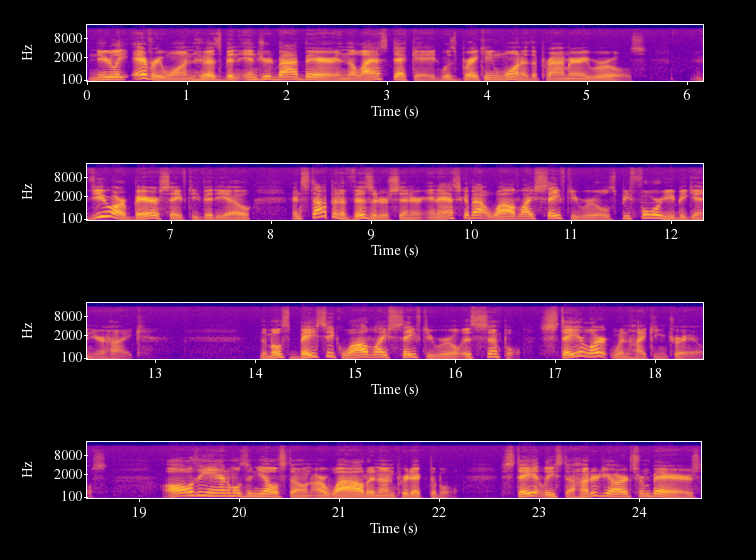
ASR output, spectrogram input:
Nearly everyone who has been injured by a bear in the last decade was breaking one of the primary rules. View our bear safety video and stop in a visitor center and ask about wildlife safety rules before you begin your hike. The most basic wildlife safety rule is simple. Stay alert when hiking trails. All the animals in Yellowstone are wild and unpredictable. Stay at least 100 yards from bears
